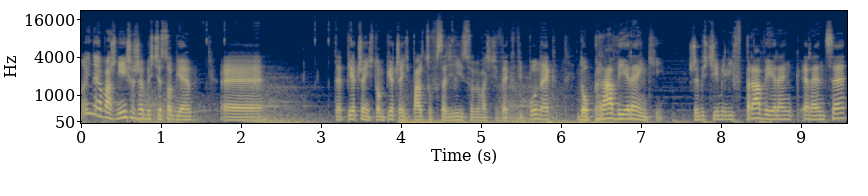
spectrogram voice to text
No i najważniejsze, żebyście sobie e, tę pieczęć, tą pieczęć palców wsadzili sobie właśnie w ekwipunek do prawej ręki, żebyście mieli w prawej ręk, ręce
